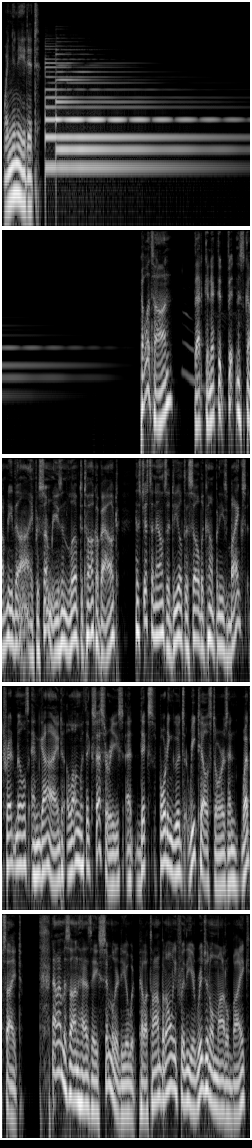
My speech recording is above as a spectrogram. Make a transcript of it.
When you need it. Peloton, that connected fitness company that I, for some reason, love to talk about, has just announced a deal to sell the company's bikes, treadmills, and guide, along with accessories, at Dick's Sporting Goods retail stores and website. Now, Amazon has a similar deal with Peloton, but only for the original model bike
